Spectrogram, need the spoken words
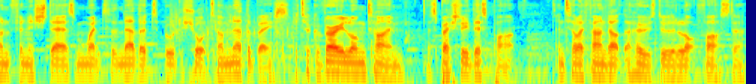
unfinished stairs, and went to the nether to build a short term nether base. It took a very long time, especially this part, until I found out the hoes do it a lot faster.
